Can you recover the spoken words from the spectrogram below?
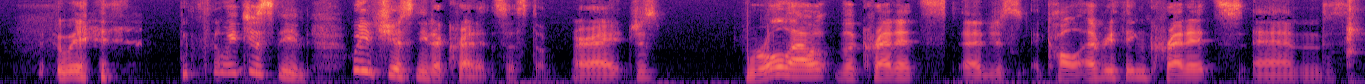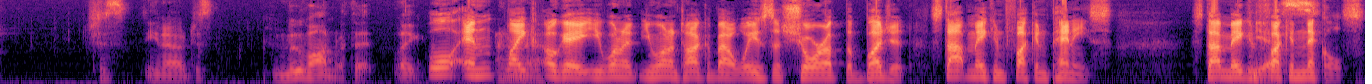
we, we just need we just need a credit system all right just roll out the credits and just call everything credits and just you know just move on with it like Well, and like, know. okay, you want to you want to talk about ways to shore up the budget? Stop making fucking pennies. Stop making Yes. fucking nickels.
